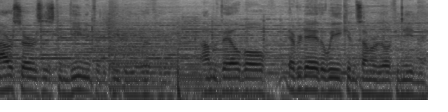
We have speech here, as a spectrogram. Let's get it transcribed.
our services convenient for the people who live here. I'm available every day of the week in Summerville if you need me.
